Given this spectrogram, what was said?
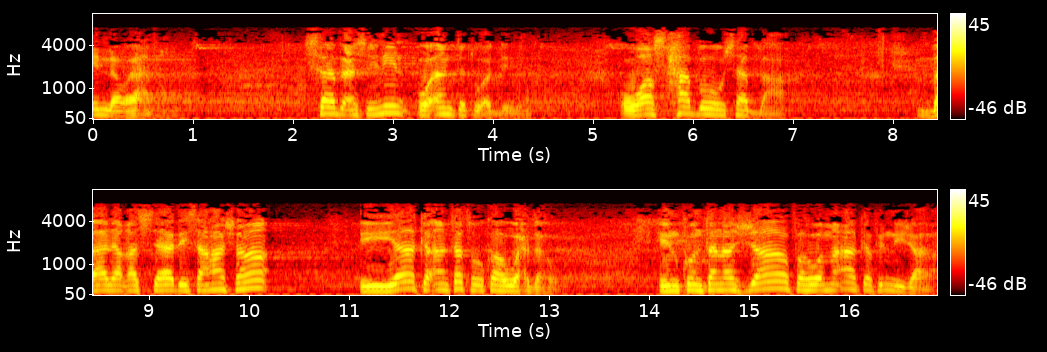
إلا ويحفظ سبع سنين وأنت تؤدبه واصحبه سبعة بلغ السادس عشر. إياك أن تتركه وحده. إن كنت نجار فهو معك في النجارة.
